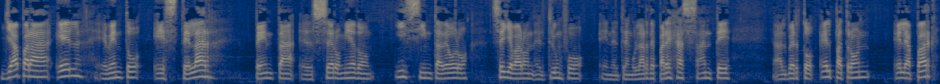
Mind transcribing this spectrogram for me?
Ya para el evento estelar, Penta, el Cero Miedo y Cinta de Oro se llevaron el triunfo en el triangular de parejas ante Alberto el Patrón, Elia Park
